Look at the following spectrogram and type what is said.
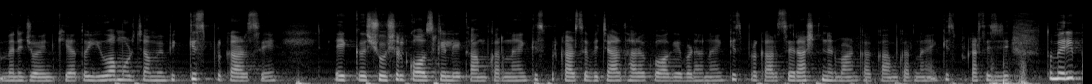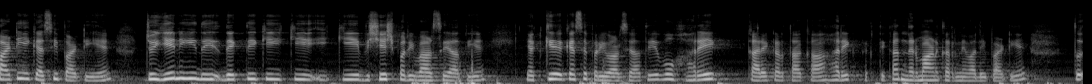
मैंने ज्वाइन किया तो युवा मोर्चा में भी किस प्रकार से एक सोशल कॉज के लिए काम करना है किस प्रकार से विचारधारा को आगे बढ़ाना है किस प्रकार से राष्ट्र निर्माण का काम करना है किस प्रकार से चीज़ें तो मेरी पार्टी एक ऐसी पार्टी है जो ये नहीं दे, देखती कि कि कि ये विशेष परिवार से आती है या कैसे परिवार से आती है वो हर एक कार्यकर्ता का हर एक व्यक्ति का निर्माण करने वाली पार्टी है। तो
